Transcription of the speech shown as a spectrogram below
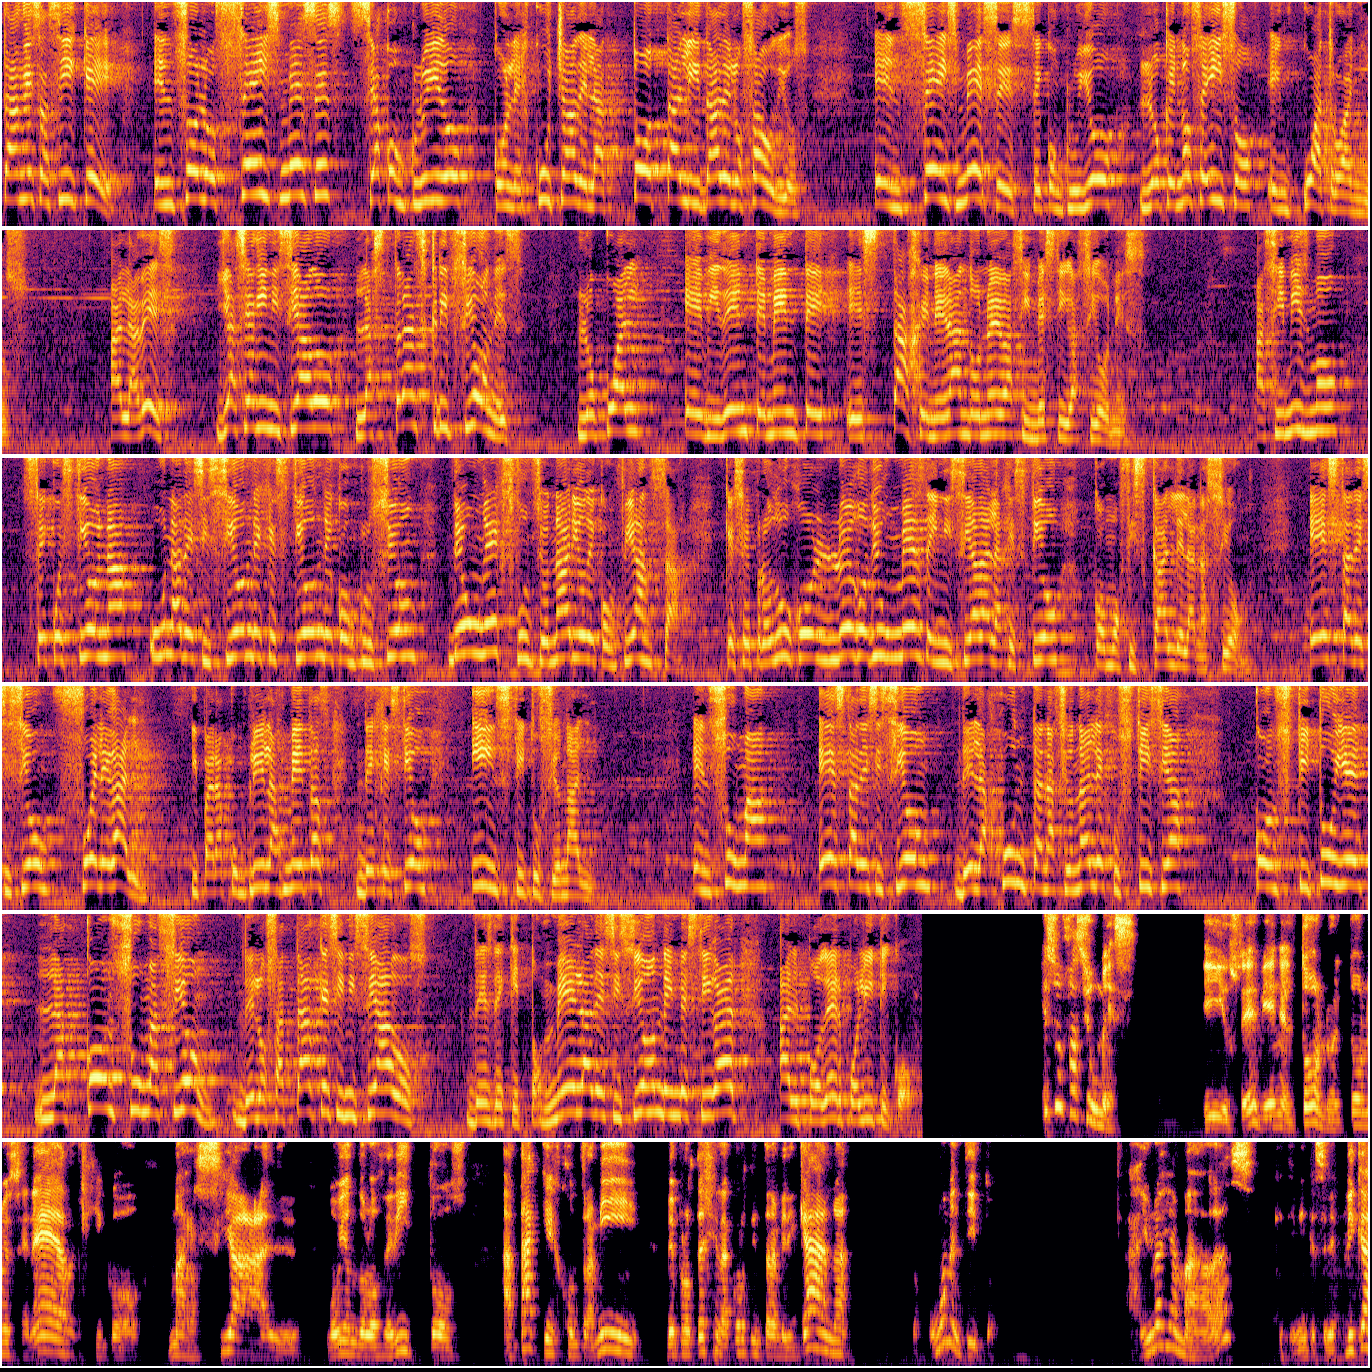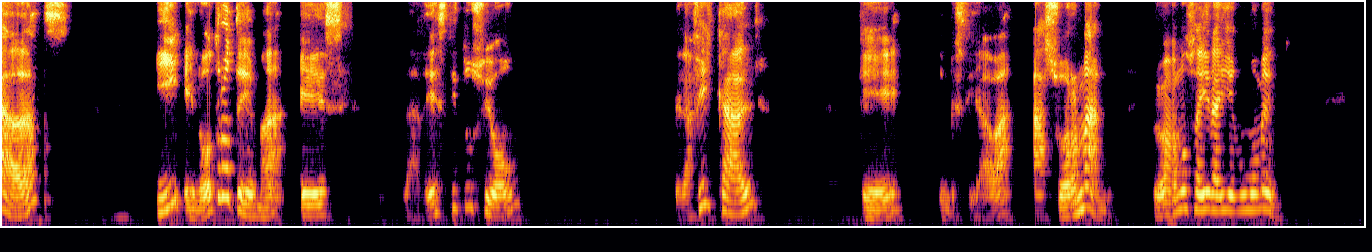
Tan es así que en solo seis meses se ha concluido con la escucha de la totalidad de los audios. En seis meses se concluyó lo que no se hizo en cuatro años. A la vez, ya se han iniciado las transcripciones, lo cual evidentemente está generando nuevas investigaciones. Asimismo, se cuestiona una decisión de gestión de conclusión de un exfuncionario de confianza que se produjo luego de un mes de iniciada la gestión como fiscal de la nación. Esta decisión fue legal y para cumplir las metas de gestión institucional. En suma, esta decisión de la Junta Nacional de Justicia constituye la consumación de los ataques iniciados desde que tomé la decisión de investigar al poder político. Eso fue hace un mes. Y ustedes ven el tono, el tono es enérgico, marcial, moviendo los deditos, ataques contra mí, me protege la Corte Interamericana. un momentito. Hay unas llamadas que tienen que ser explicadas y el otro tema es la destitución de la fiscal que investigaba a su hermano. Pero vamos a ir ahí en un momento.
